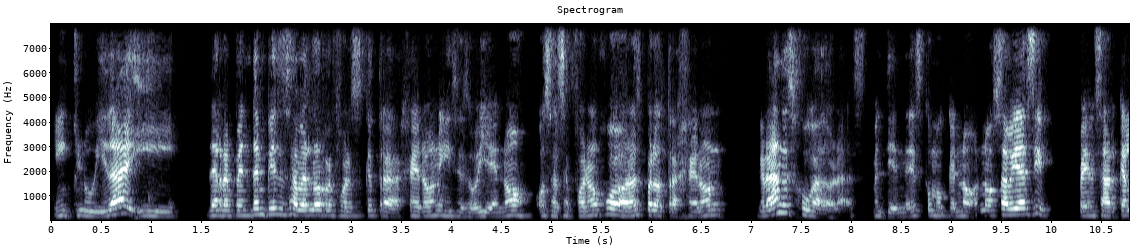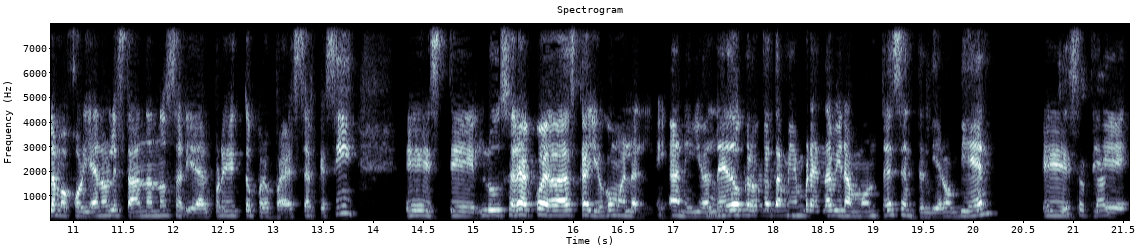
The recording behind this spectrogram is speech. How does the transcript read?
incluida, y de repente empiezas a ver los refuerzos que trajeron y dices, oye, no, o sea, se fueron jugadoras, pero trajeron grandes jugadoras, ¿me entiendes? Como que no, no sabía si pensar que a lo mejor ya no le estaban dando seriedad al proyecto, pero parece ser que sí. Este, Lucera Cuevas cayó como el anillo al dedo, creo que también Brenda Viramontes se entendieron bien. Este,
